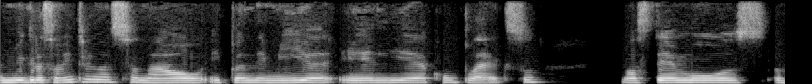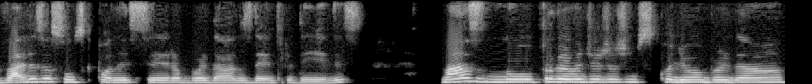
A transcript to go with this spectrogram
migração internacional e pandemia, ele é complexo. Nós temos vários assuntos que podem ser abordados dentro deles, mas no programa de hoje a gente escolheu abordar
